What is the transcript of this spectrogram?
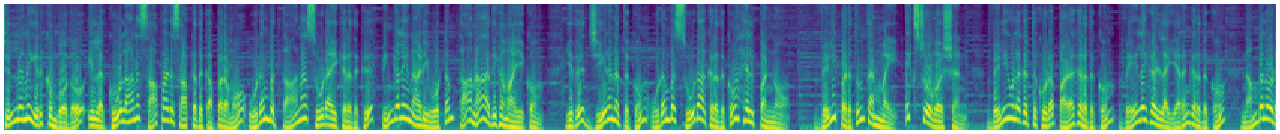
சில்லுன்னு இருக்கும்போதோ இல்ல கூலான சாப்பாடு சாப்பிட்டதுக்கு அப்புறமோ உடம்பு தானா சூடாய்க்கிறதுக்கு பிங்கலை நாடி ஓட்டம் தானா அதிகமாயிக்கும். இது ஜீரணத்துக்கும் உடம்ப சூடாக்குறதுக்கும் ஹெல்ப் பண்ணும். வெளிப்படுத்தும் தன்மை எக்ஸ்ட்ரோவர்ஷன் வெளி உலகத்து கூட பழகிறதுக்கும் வேலைகள்ல இறங்குறதுக்கும் நம்மளோட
